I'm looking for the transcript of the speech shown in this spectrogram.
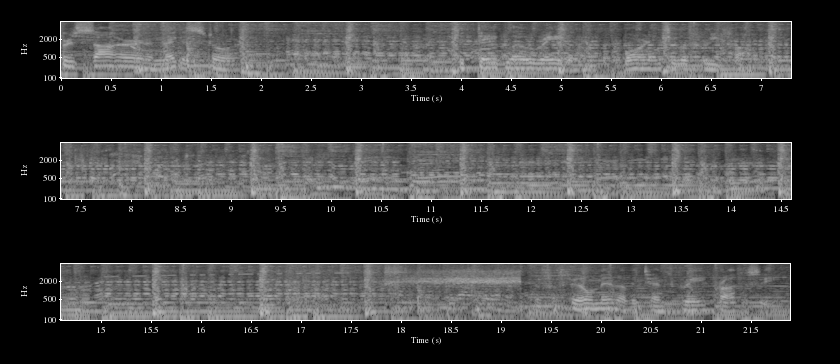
first saw her in a mega store. The Dayglow Raven, born into a free fall. The fulfillment of a 10th grade prophecy.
